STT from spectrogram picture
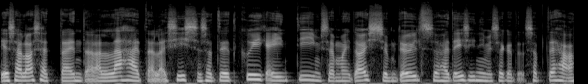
ja sa lased ta endale lähedale sisse, sa teed kõige intiimsemaid asju, mida üldse ühe teise inimesega saab teha.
